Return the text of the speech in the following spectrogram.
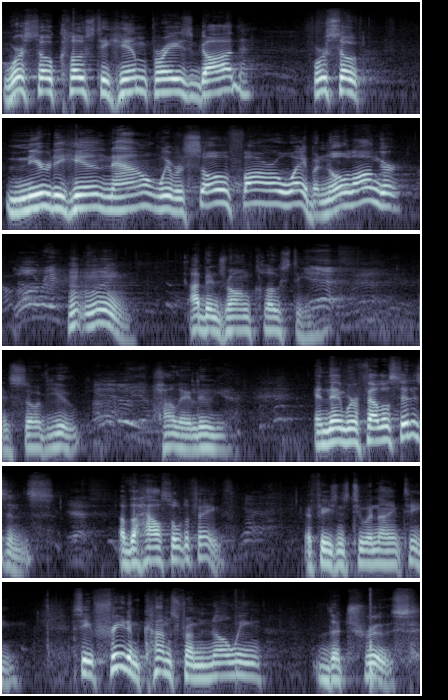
We're so close to him, praise God. We're so near to him now. We were so far away, but no longer. Mm-mm. I've been drawn close to him. And so have you. Hallelujah. Hallelujah. And then we're fellow citizens of the household of faith. Ephesians 2 and 19. See, freedom comes from knowing the truth.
